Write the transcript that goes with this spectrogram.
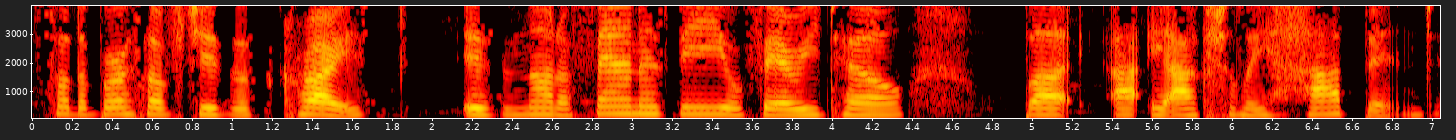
So the birth of Jesus Christ is not a fantasy or fairy tale, but uh, it actually happened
